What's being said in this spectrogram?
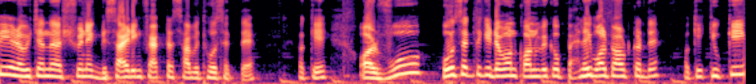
पे रविचंद्रन अश्विन एक डिसाइडिंग फैक्टर साबित हो सकते हैं ओके और वो हो सकता है कि डेवन कॉनवे को पहले ही बॉल पे आउट कर दे ओके क्योंकि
